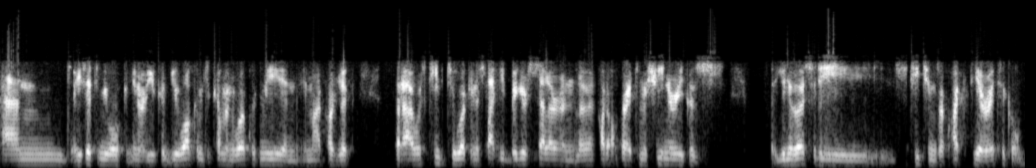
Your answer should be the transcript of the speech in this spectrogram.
And he said to me, well, you know, you can, you're welcome to come and work with me in, in my project. But I was keen to work in a slightly bigger cellar and learn how to operate machinery because university teachings are quite theoretical.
